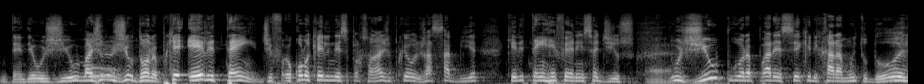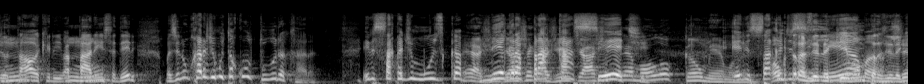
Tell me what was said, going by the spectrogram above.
Entendeu? O Gil, imagina o Gil Dono, porque ele tem. Eu coloquei ele nesse personagem porque eu já sabia que ele tem referência disso. O Gil, por parecer aquele cara muito doido e tal, aquele aparência dele, mas ele é um cara de muita cultura, cara. Ele saca de música É, negra acha- pra a gente acha cacete. que ele é mó loucão mesmo. Ele né? saca Vamos de trazer ele aqui, cinema. vamos trazer ele aqui.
